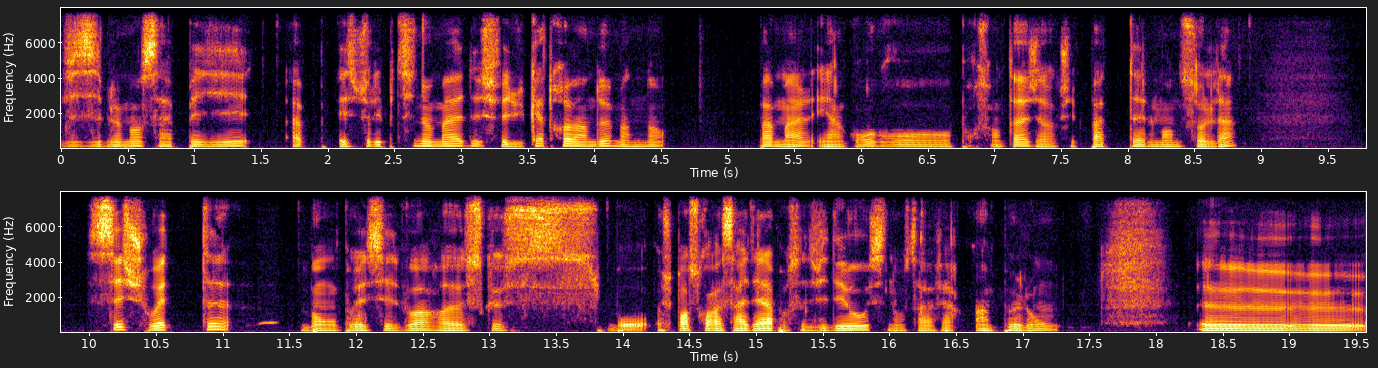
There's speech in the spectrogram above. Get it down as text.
Visiblement, ça a payé. Hop. Et sur les petits nomades, je fais du 82 maintenant. Pas mal. Et un gros gros pourcentage alors que j'ai pas tellement de soldats. C'est chouette. Bon, on peut essayer de voir euh, ce que... Bon, je pense qu'on va s'arrêter là pour cette vidéo, sinon ça va faire un peu long. Euh,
